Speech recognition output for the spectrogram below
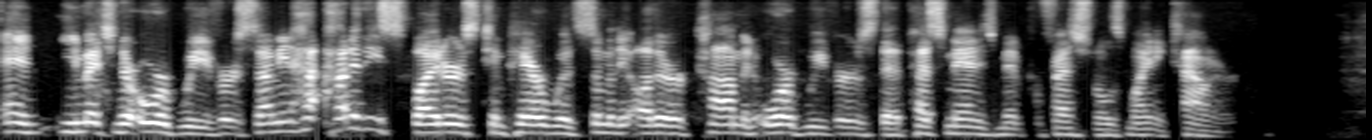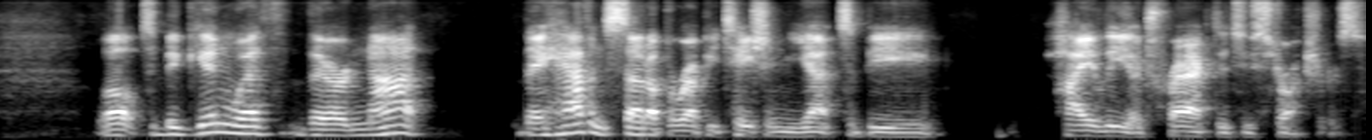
And you mentioned they're orb weavers. I mean, how, how do these spiders compare with some of the other common orb weavers that pest management professionals might encounter? Well, to begin with, they're not, they haven't set up a reputation yet to be highly attracted to structures.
